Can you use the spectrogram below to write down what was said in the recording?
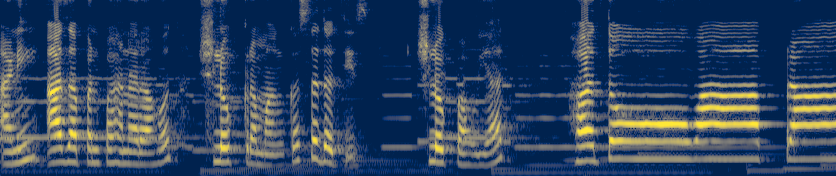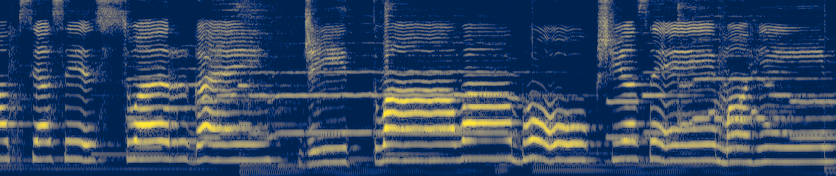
आणि आज आपण पाहणार आहोत श्लोक क्रमांक सदतीस. श्लोक पाहूयात. हतो वा प्राप्स्यसे स्वर्गै जित्वा वा भोक्ष्यसे महीम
